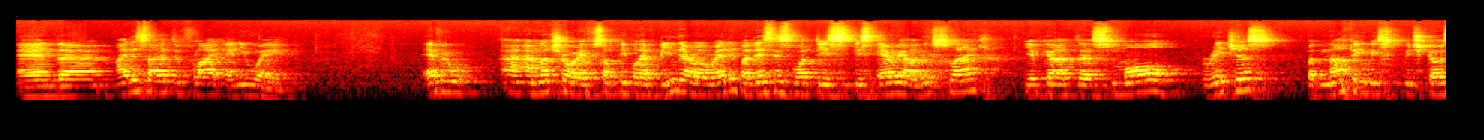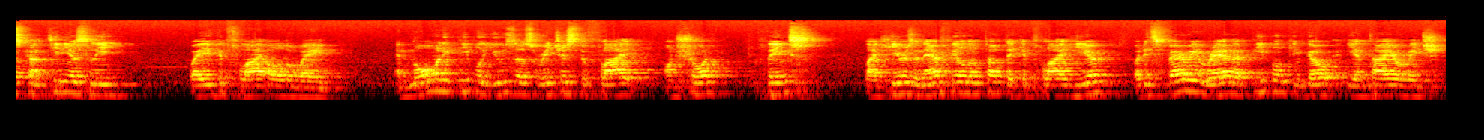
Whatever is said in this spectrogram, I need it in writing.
And uh, I decided to fly anyway. Every, I'm not sure if some people have been there already, but this is what this, this area looks like. You've got uh, small ridges, but nothing which, which goes continuously where you could fly all the way. And normally people use those ridges to fly on short things, like here's an airfield on top, they can fly here, but it's very rare that people can go the entire ridge.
